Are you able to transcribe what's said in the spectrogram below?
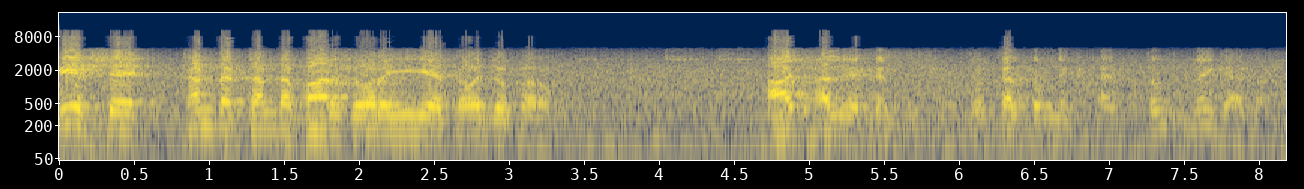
ویٹ سے ٹھنڈا ٹھنڈا بارش ہو رہی ہے، توجہ کرو۔ آج حلوے کر جو کل تم نے کھایا تھا، تم نہیں کہا تھا۔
